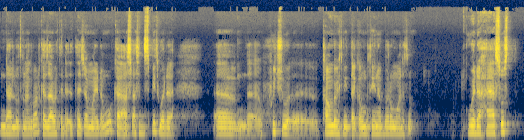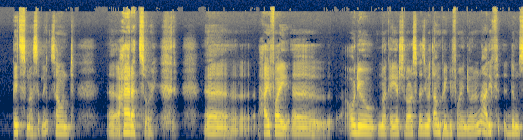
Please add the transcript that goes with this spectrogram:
እንዳለው ተናግረዋል ከዛ በተጨማሪ ደግሞ ከ16 bit ወደ which ከአሁን በፊት የሚጠቀሙት የነበረው ማለት ነው። ወደ 23 bits መሰለኝ sound 24 sorry hi-fi audio መቀየር ችለዋል። ስለዚህ በጣም pretty refined የሆነና አሪፍ ድምፅ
